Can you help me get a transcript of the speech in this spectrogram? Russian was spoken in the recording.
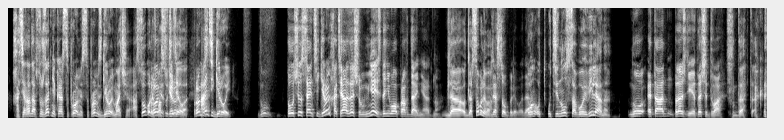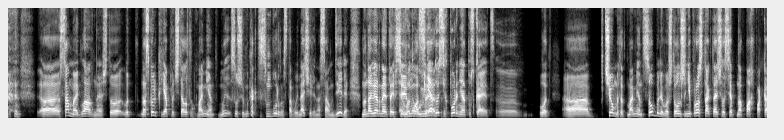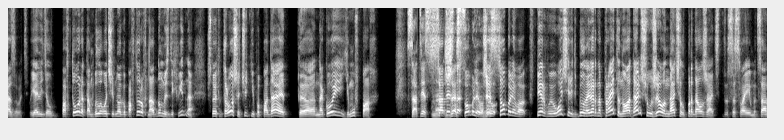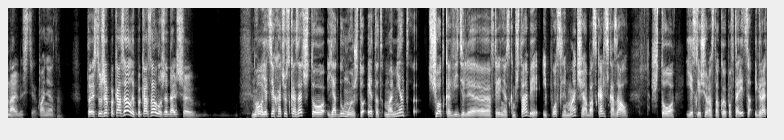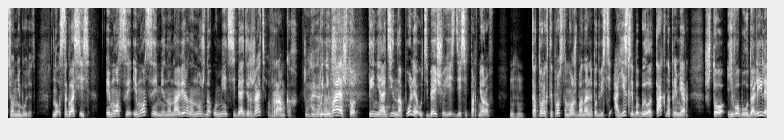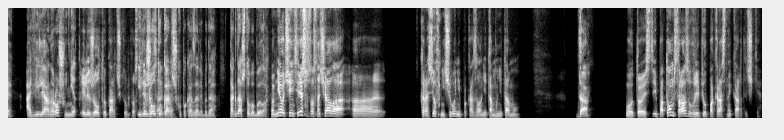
Хотя надо обсуждать, мне кажется, Промиса. Промис – герой матча. А Соболев, Промис по сути герой- дела, Промис- антигерой. Ну, получился антигерой, хотя, знаешь, у меня есть для него оправдание одно. Для, для Соболева? Для Соболева, да. Он ут- утянул с собой Виллиана? Ну, это... од- Подожди, это значит два. Да, так. А, Самое главное, что вот насколько я прочитал этот момент, мы, слушай, мы как-то сумбурно с тобой начали на самом деле, но, наверное, это все Вот эмоции. у меня до сих пор не отпускает. э, Вот. В чем этот момент Соболева, что он же не просто так начал себя на пах показывать. Я видел повторы, там было очень много повторов, на одном из них видно, что этот Роша чуть не попадает э, ногой ему в пах. Соответственно, Соответственно, жест Соболева был... Жест Соболева в первую очередь был, наверное, про это, ну а дальше уже он начал продолжать со своей эмоциональностью. Понятно. То есть уже показал и показал уже дальше. Но Вот. я тебе хочу сказать, что я думаю, что этот момент четко видели э, в тренерском штабе, и после матча Абаскаль сказал, что если еще раз такое повторится, играть он не будет. Ну, согласись, эмоции эмоциями, но, наверное, нужно уметь себя держать в рамках, Ну, наверное, понимая, что ты не один на поле, у тебя еще есть 10 партнеров Мгм. которых ты просто можешь банально подвести. А если бы было так, например, что его бы удалили, а Виллиана Рошу нет, Или желтую карточку просто или показали, желтую карточку показали бы, да, тогда что бы было? Но мне очень интересно, что сначала э, Карасев ничего не показал ни тому, ни тому. Да. Вот, то есть, и потом сразу влепил по красной карточке.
